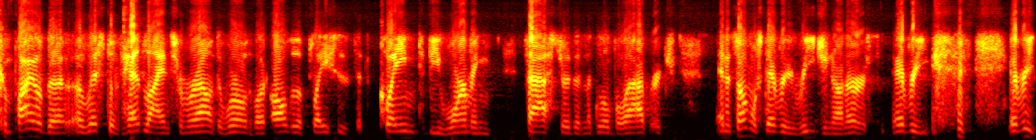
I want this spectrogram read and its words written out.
compiled a, a list of headlines from around the world about all of the places that claim to be warming faster than the global average. And it's almost every region on Earth. Every every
